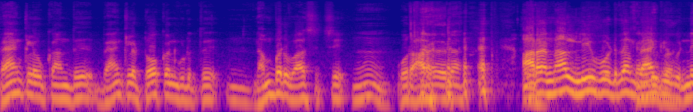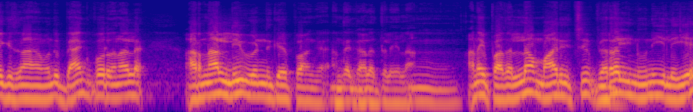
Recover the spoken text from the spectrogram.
பேங்க்ல உட்காந்து பேங்க்ல டோக்கன் கொடுத்து நம்பர் வாசிச்சு ம். ஒரு அரை அரை நாள் லீவ் போட்டு தான் பேங்க் இன்னைக்கு நான் வந்து பேங்க் போறதுனால அரை நாள் லீவ் வேணும்னு கேட்பாங்க அந்த காலத்துல எல்லாம் ஆனா இப்ப அதெல்லாம் மாறிடுச்சு. விரல் நுனியிலேயே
